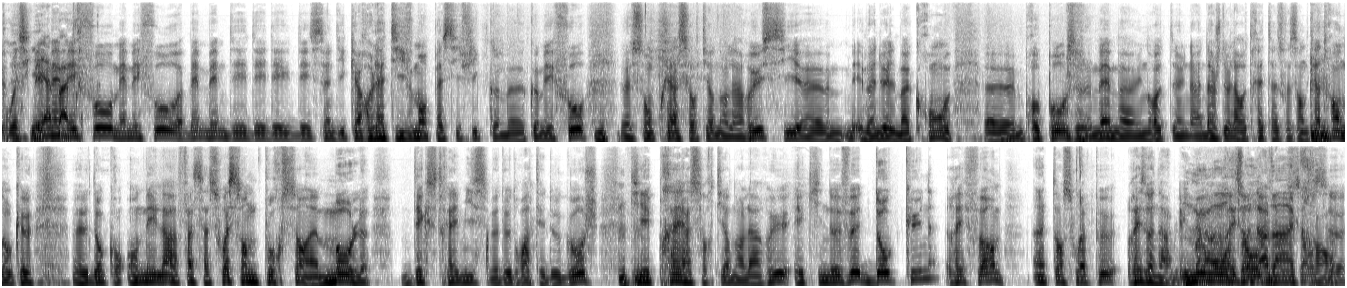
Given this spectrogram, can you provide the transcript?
pour essayer Mais même d'abattre. FO, même FO, même, même des, des, des, des syndicats relativement pacifiques comme, euh, comme FO Hmm. euh, sont prêts à sortir dans la rue si euh, Emmanuel Macron euh, propose même une, un âge de la retraite à 64 ans. Donc, donc on- est là face à 60%, un môle de droite et de gauche qui est prêt à sortir dans la rue et qui ne veut d'aucune réforme un tant soit peu raisonnable. Et Nous voilà, montons raisonnable d'un cran. euh,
